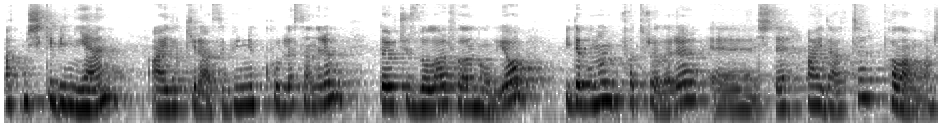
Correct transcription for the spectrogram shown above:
62 bin yen aylık kirası. Günlük kurla sanırım 400 dolar falan oluyor. Bir de bunun faturaları eee, işte aidatı falan var.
